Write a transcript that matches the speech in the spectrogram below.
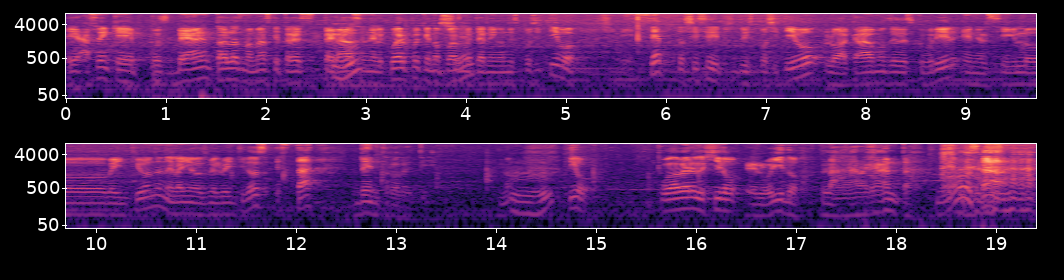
eh, hacen que pues vean todas las mamás que traes pegadas Ujú. en el cuerpo y que no puedas Sí. meter ningún dispositivo. Excepto si ese dispositivo lo acabamos de descubrir en el siglo XXI, en el año 2022, está dentro de ti. ¿no? Digo, pudo haber elegido el oído, la garganta, ¿no? O sea,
